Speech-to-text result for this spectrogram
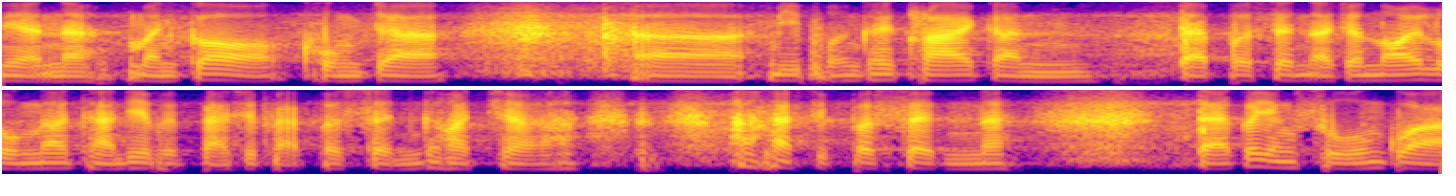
เนี่ยนะมันก็คงจะมีผลคล้าย ๆกัน แต่เปอร์เซ็นต์อาจจะน้อยลงนะแทนที่จะเป็นแปดสิบแปดเปอร์เซ็นก็อาจจะห้าสิบเปอร์เซ็นต์นะ แต่ก็ยังสูงกว่า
